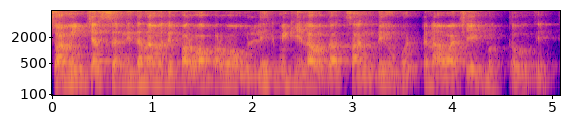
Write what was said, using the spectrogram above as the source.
स्वामींच्या सन्निधानामध्ये परवा परवा उल्लेख मी केला होता चांगदेव भट्ट नावाचे एक भक्त होते.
